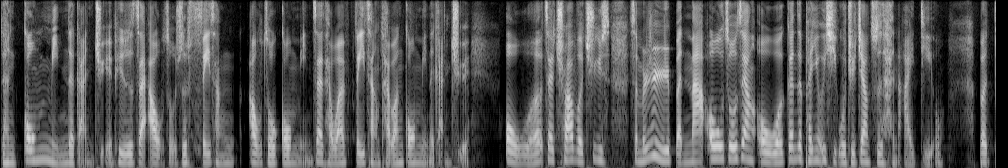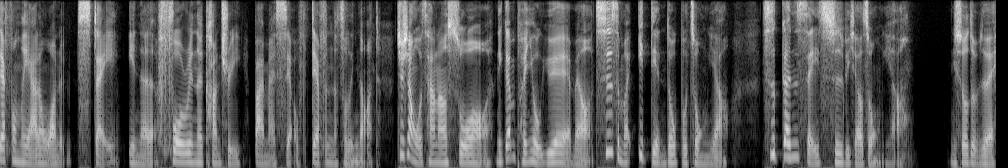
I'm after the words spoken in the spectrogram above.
很公民的感觉，譬如在澳洲就是非常澳洲公民，在台湾非常台湾公民的感觉。偶尔在 travel 去什么日本啊、欧洲这样，偶尔跟着朋友一起，我觉得这样子很 ideal。But definitely I don't want to stay in a foreigner country by myself. Definitely not。就像我常常说哦，你跟朋友约有没有吃什么一点都不重要，是跟谁吃比较重要。你说对不对？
